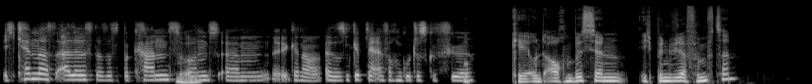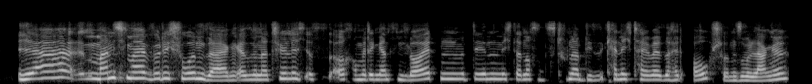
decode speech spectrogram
ich kenne das alles, das ist bekannt mhm. und ähm, genau, also es gibt mir einfach ein gutes Gefühl. Okay, und auch ein bisschen, ich bin wieder 15? Ja, manchmal würde ich schon sagen. Also natürlich ist es auch mit den ganzen Leuten, mit denen ich da noch so zu tun habe, die kenne ich teilweise halt auch schon so lange.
